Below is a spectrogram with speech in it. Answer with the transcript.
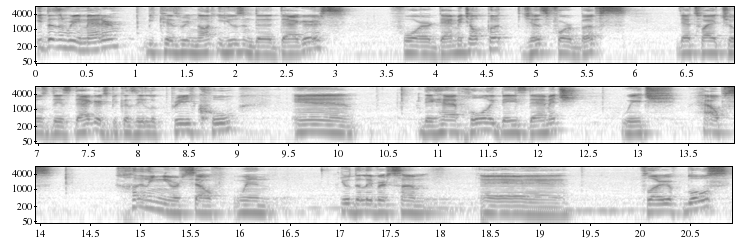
it doesn't really matter because we're not using the daggers for damage output just for buffs. That's why I chose these daggers because they look pretty cool. And they have holy base damage, which helps healing yourself when you deliver some uh, flurry of blows.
